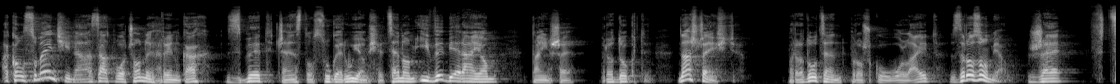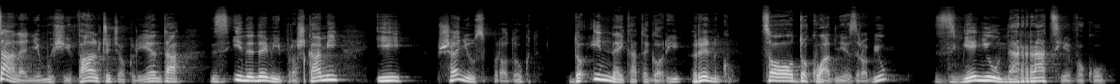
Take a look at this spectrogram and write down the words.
a konsumenci na zatłoczonych rynkach zbyt często sugerują się ceną i wybierają tańsze produkty. Na szczęście producent proszku Woolite zrozumiał, że wcale nie musi walczyć o klienta z innymi proszkami i przeniósł produkt do innej kategorii rynku. Co dokładnie zrobił? Zmienił narrację wokół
